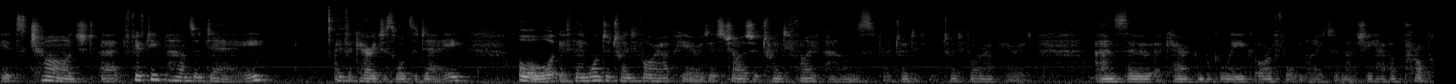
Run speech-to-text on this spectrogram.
it's charged at £15 a day if a carer just wants a day, or if they want a 24 hour period, it's charged at £25 for a 20, 24 hour period. And so a carer can book a week or a fortnight and actually have a proper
